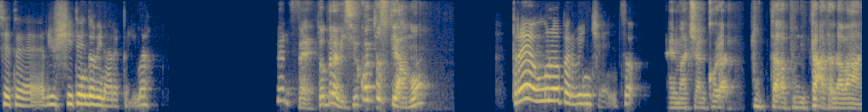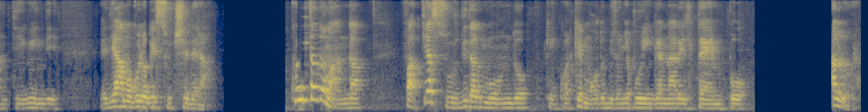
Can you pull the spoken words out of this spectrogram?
siete riusciti a indovinare prima. Perfetto, bravissimi. Quanto stiamo? 3 a 1 per Vincenzo. Eh, ma c'è ancora tutta la puntata davanti, quindi vediamo quello che succederà. Quinta domanda. Fatti assurdi dal mondo, che in qualche modo bisogna pure ingannare il tempo. Allora,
